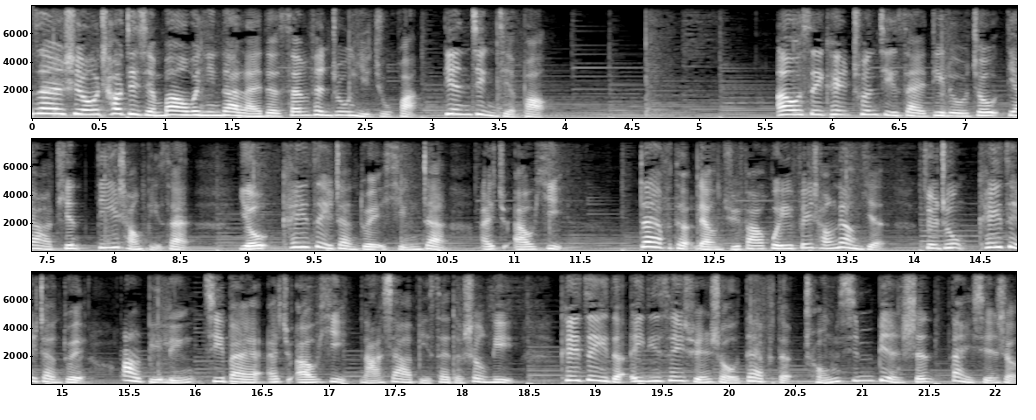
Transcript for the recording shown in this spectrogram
在是由超级简报为您带来的三分钟一句话电竞简报。LCK 春季赛第六周第二天第一场比赛，由 KZ 战队迎战 HLE，Deft 两局发挥非常亮眼，最终 KZ 战队二比零击败 HLE，拿下比赛的胜利。KZ 的 ADC 选手 Deft 重新变身戴先生。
